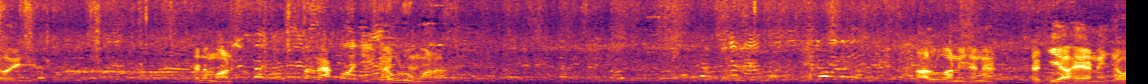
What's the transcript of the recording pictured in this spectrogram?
જોઈ લે છે ને માણસો એવડું માણસ. હાલવાની છે ને, જગ્યા હે નહીં, જો.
